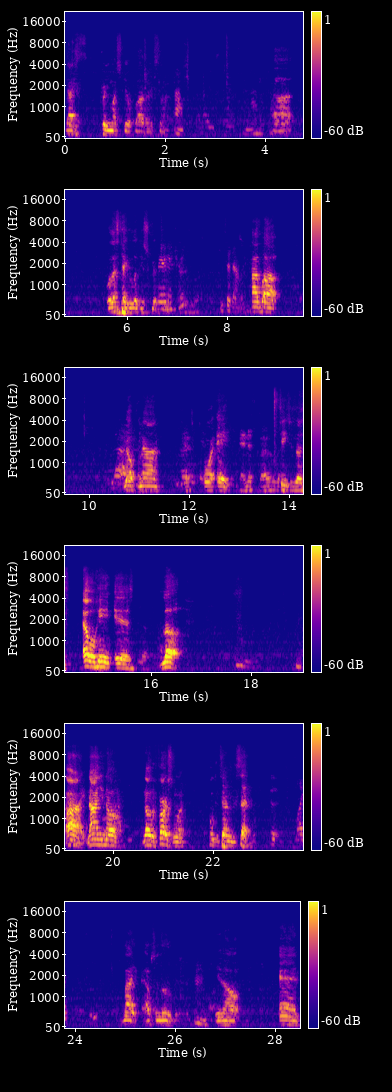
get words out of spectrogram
That's pretty much still father and son. Oh. Uh, well, let's take a look at scripture. You said that. How about Yochanan 4 8 And that's about teaches us Elohim is love. All right, now you know know the first one. Who can tell me the second one? Like Light, absolutely. Mm. You know, and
